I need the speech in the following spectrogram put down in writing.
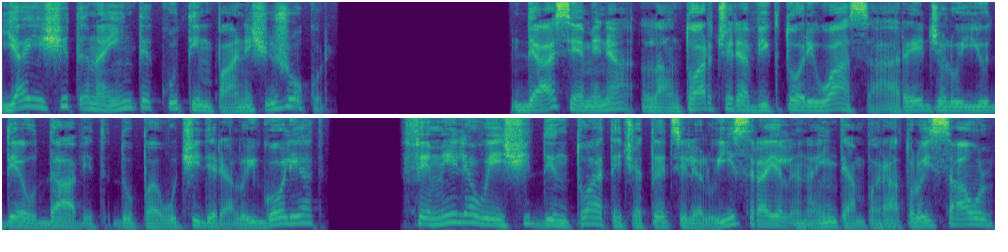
Ea a ieșit înainte cu timpane și jocuri. De asemenea, la întoarcerea victorioasă a regelui iudeu David după uciderea lui Goliat, femeile au ieșit din toate cetățile lui Israel înaintea împăratului Saul,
